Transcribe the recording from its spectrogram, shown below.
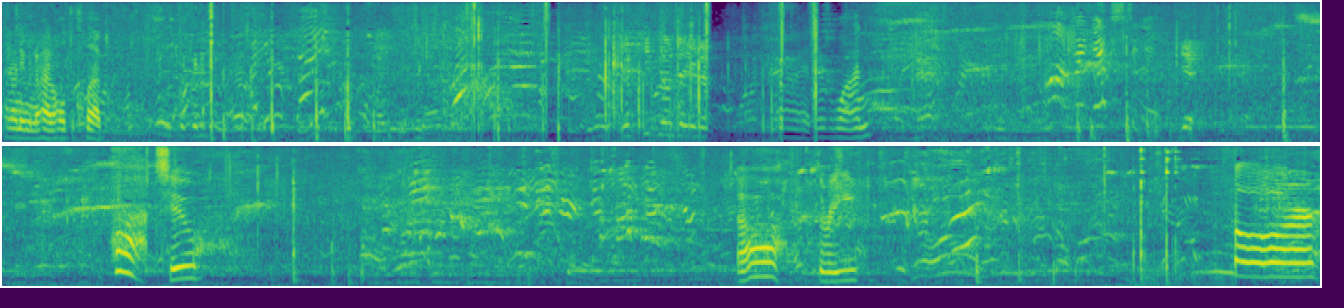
I don't even know how to hold the club. Alright, there's one. Right next to it. Yeah. Two. Oh, three. Four.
